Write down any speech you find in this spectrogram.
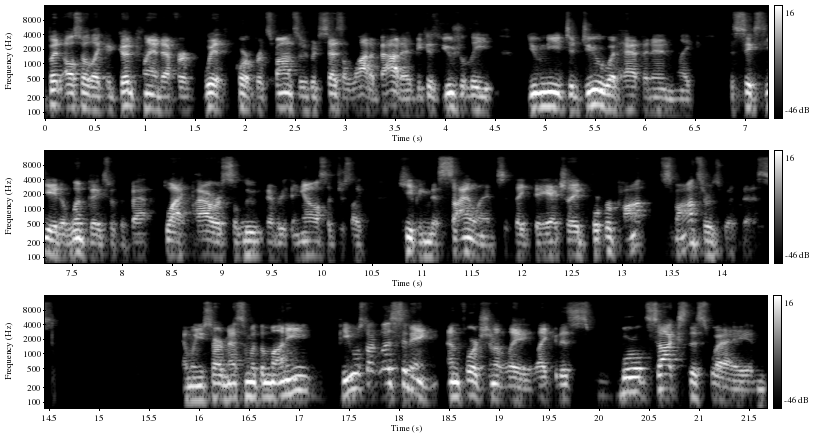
but also like a good planned effort with corporate sponsors, which says a lot about it because usually you need to do what happened in like the 68 Olympics with the Black Power salute and everything else of just like keeping this silent. Like they actually had corporate sponsors with this. And when you start messing with the money, people start listening, unfortunately. Like this world sucks this way. And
